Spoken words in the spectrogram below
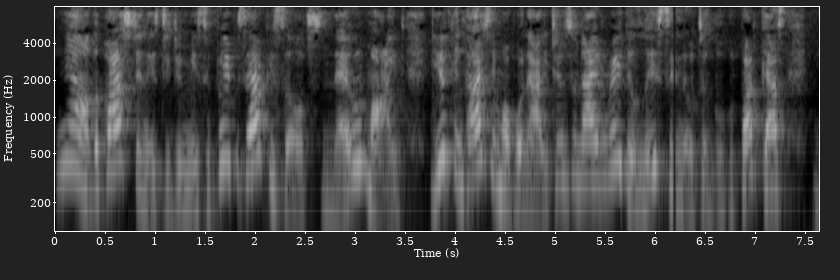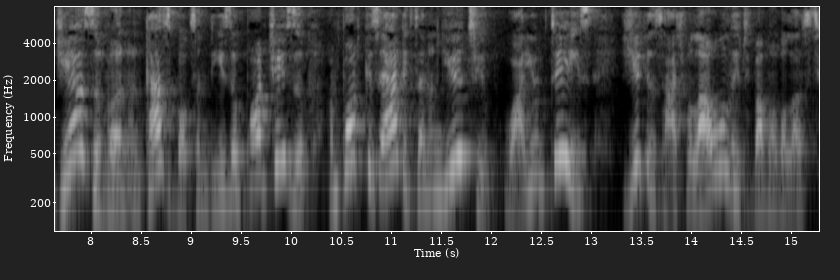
Now the question is did you miss the previous episodes? Never mind. You can catch them up on iTunes and iRadio, listen notes on Google Podcast, JioSaavn on Castbox and Diesel Podchaser on Podcast Addicts and on YouTube. While you this, you can search for Our Lift Mobile of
